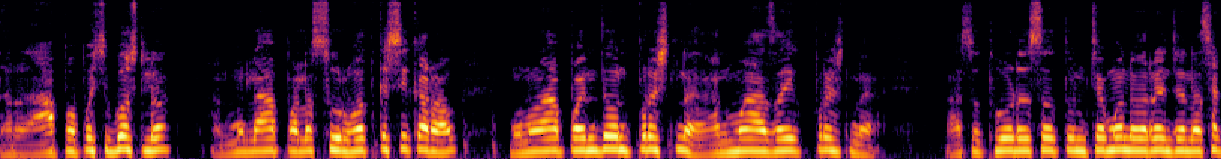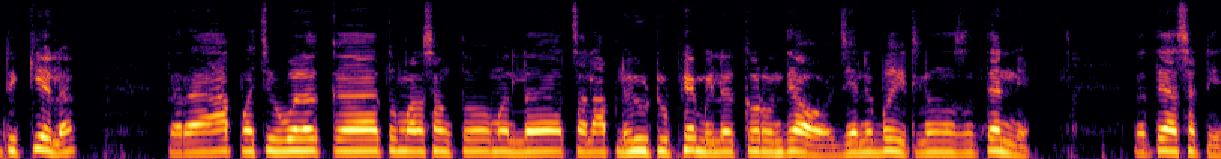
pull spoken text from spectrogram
तर आपापाशी बसलो आणि म्हणलं आपाला सुरुवात कशी करावं? म्हणून आपण दोन प्रश्न आणि माझा एक प्रश्न असं थोडंसं तुमच्या मनोरंजनासाठी केलं. तर आपाची ओळख तुम्हाला सांगतो म्हणलं चला आपलं यूट्यूब फॅमिली करून द्यावं ज्याने बघितलं नसेल त्यांनी. तर त्यासाठी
